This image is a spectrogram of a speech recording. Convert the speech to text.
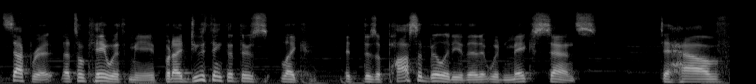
separate. That's okay with me. But i do think that there's like it, there's a possibility that it would make sense to have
